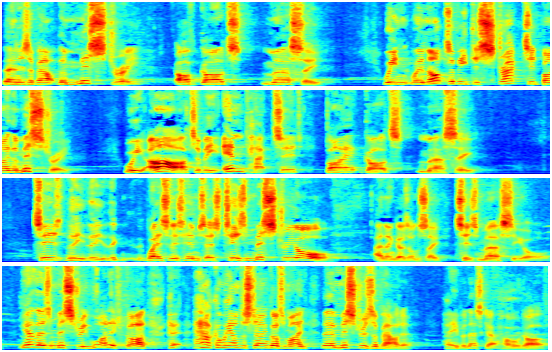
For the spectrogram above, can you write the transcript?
then is about the mystery of God's mercy. We, we're not to be distracted by the mystery, we are to be impacted by God's mercy. Tis, the, the, the Wesley's hymn says, Tis mystery all, and then goes on to say, Tis mercy all. Yeah, there's mystery. What if God, how can we understand God's mind? There are mysteries about it. Hey, but let's get hold of,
